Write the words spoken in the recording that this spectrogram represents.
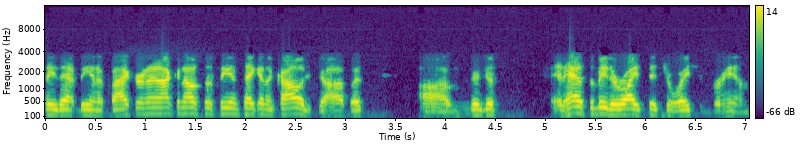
see that being a factor. And I can also see him taking a college job, but um, they're just it has to be the right situation for him.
